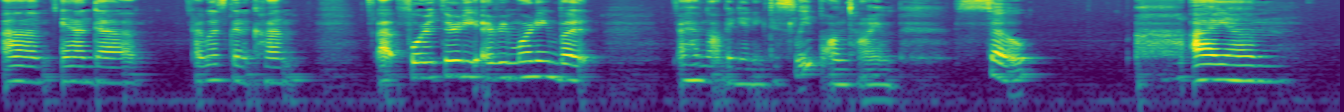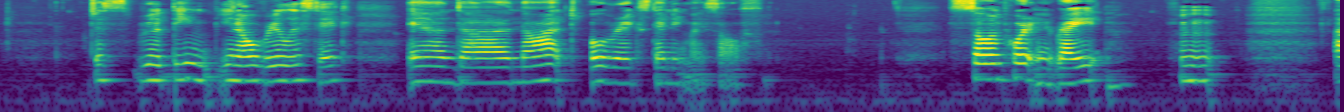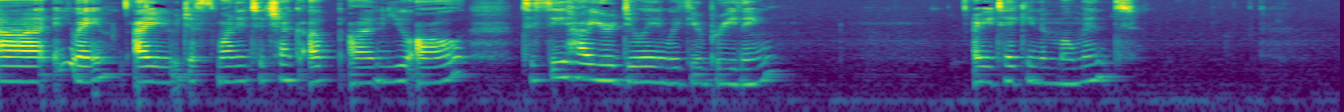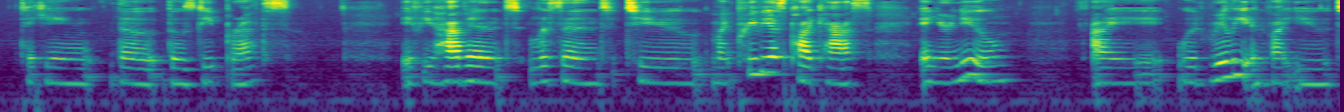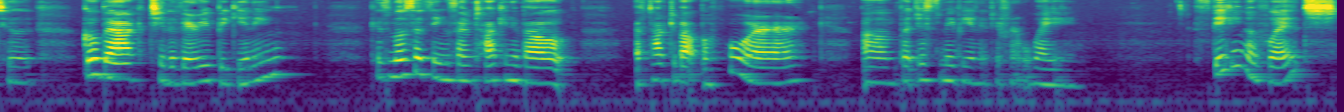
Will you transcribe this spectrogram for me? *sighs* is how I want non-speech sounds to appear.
Um, and uh, I was gonna come at 4.30 every morning, but I have not been getting to sleep on time. So, *sighs* I am... Um, just re- being, you know, realistic and uh, not overextending myself. So important, right? *laughs* uh, anyway, I just wanted to check up on you all to see how you're doing with your breathing. Are you taking a moment? Taking the those deep breaths? If you haven't listened to my previous podcasts and you're new, I would really invite you to go back to the very beginning because most of the things I'm talking about, I've talked about before, um, but just maybe in a different way. Speaking of which,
